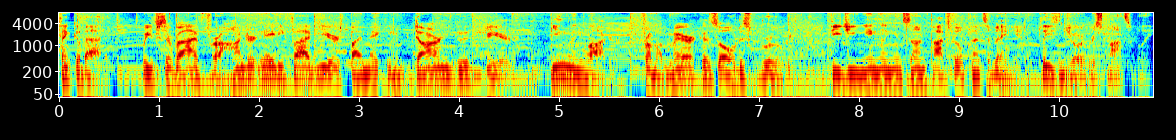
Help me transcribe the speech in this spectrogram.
Think about it. We've survived for 185 years by making darn good beer. Yuengling Lager from America's oldest brewery. DG Yuengling and Son, Pottsville, Pennsylvania. Please enjoy responsibly.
